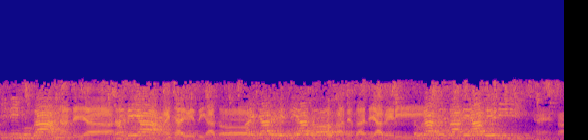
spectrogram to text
ဒီဒီမူကာအနန္တရားသံတရားပိုင်းခြား၍သိအပ်သောခိုင်းကြရဲ့ရှိရသောဒုက္ခသစ္စာတရားပေ၏ဒုက္ခသစ္စာတရားပေသည်အဲဒါ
